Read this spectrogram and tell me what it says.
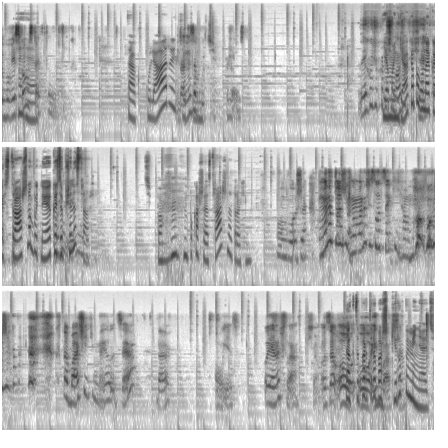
Обов'язково Ага. ставте лайк. Так, окуляри. Да, не типу. забудьте, пожалуйста. Я хочу Я коротше, маньяка, ножик вона взяти. якась страшна будь, але я якась Можна взагалі не я страшна. Типа, ну поки що я страшна трохи. О боже. У мене теж, ну у мене щось лице якесь гамно, боже. Хто бачить моє лице? Да. О, єс. О, я знайшла. Все. Оце, о, так, тепер о, треба імба, шкіру поміняти.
